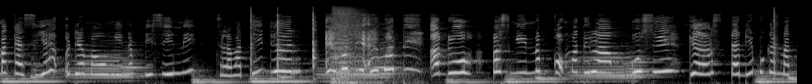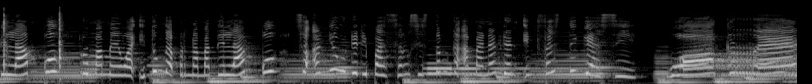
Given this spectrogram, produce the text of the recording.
makasih ya udah mau nginep di sini. Selamat tidur. Eh mati, eh mati. Aduh, pas nginep kok mati lampu sih? Girls, tadi bukan mati lampu. Rumah mewah itu nggak pernah mati lampu. Soalnya udah dipasang sistem keamanan dan investigasi. Wah, keren.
